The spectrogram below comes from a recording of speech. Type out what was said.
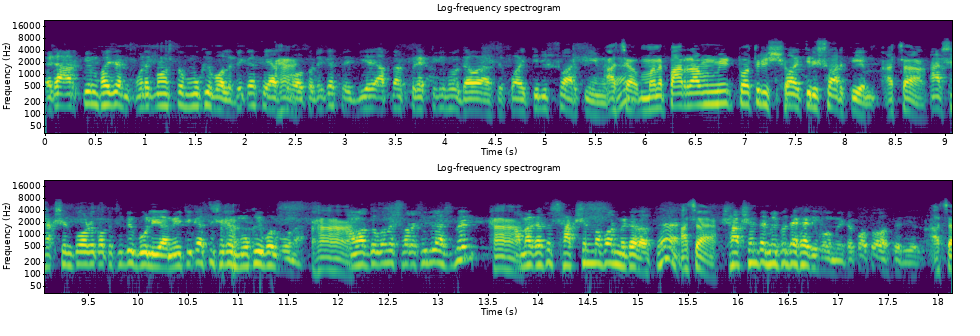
এটা আরপিএম ভাইজান অনেক মানুষ তো মুখে বলে ঠিক আছে? এত হ্যাঁ। অত ঠিক আছে? যে আপনার প্র্যাকটিক্যাল ভাবে দেওয়া আছে পঁয়ত্রিশশো আরপিএম আচ্ছা মানে পার রাউন্ড মিনিট পঁয়ত্রিশশো। পঁয়ত্রিশশো আরপিএম। আচ্ছা। আর সাকশন পাওয়ারের কথা যদি বলি আমি ঠিক আছে? সেটা মুখেই বলব না। হ্যাঁ, হ্যাঁ। আমার দোকানে সরাসরি আসবেন। আমার কাছে সাকশন মাপার মিটার আছে হ্যাঁ? আচ্ছা। সাকশনটা মেপে দেখাই দিব আমি এটা কত আছে রিয়েল আচ্ছা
